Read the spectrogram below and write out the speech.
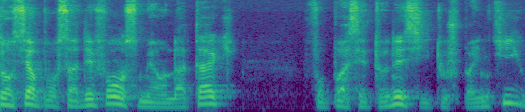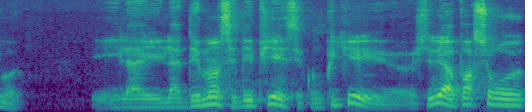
t'en sers pour sa défense, mais en attaque, faut pas s'étonner s'il touche pas une quille quoi. Il a, il a des mains, c'est des pieds, c'est compliqué. Euh, Je t'ai dit, à part sur, euh,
